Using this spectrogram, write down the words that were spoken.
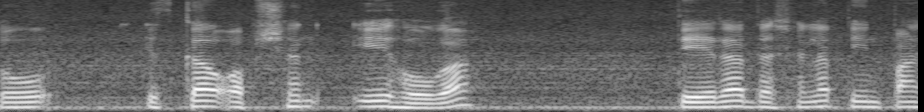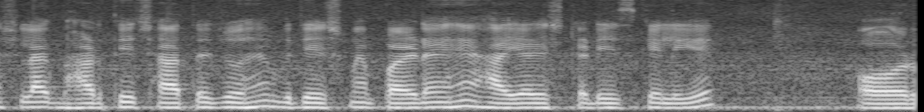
तो इसका ऑप्शन ए होगा। तेरह दशमलव तीन पाँच लाख भारतीय छात्र जो हैं, विदेश में पढ़ रहे हैं हायर स्टडीज़ के लिए। और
